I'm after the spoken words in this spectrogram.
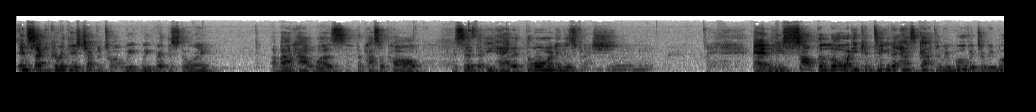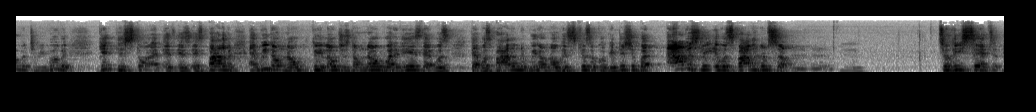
In Second Corinthians chapter 12, we, we read the story about how it was the Apostle Paul, it says that he had a thorn in his flesh. Mm-hmm. And he sought the Lord. He continued to ask God to remove it, to remove it, to remove it. Get this thorn. It's, it's bothering. And we don't know, theologians don't know what it is that was that was bothering him. We don't know his physical condition, but obviously it was bothering him so. So he said,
